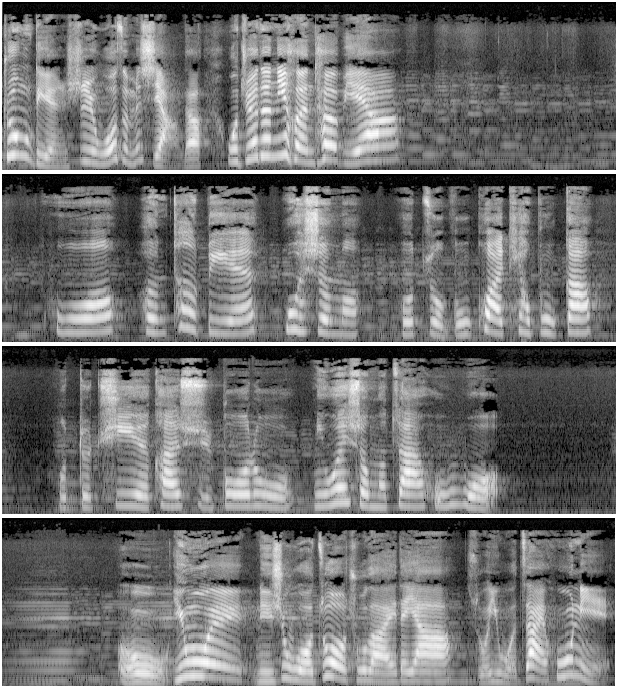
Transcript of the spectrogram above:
重点是我怎么想的。我觉得你很特别啊！我很特别？为什么？我走不快，跳不高。我的气也开始剥落，你为什么在乎我？哦，因为你是我做出来的呀，所以我在乎你。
